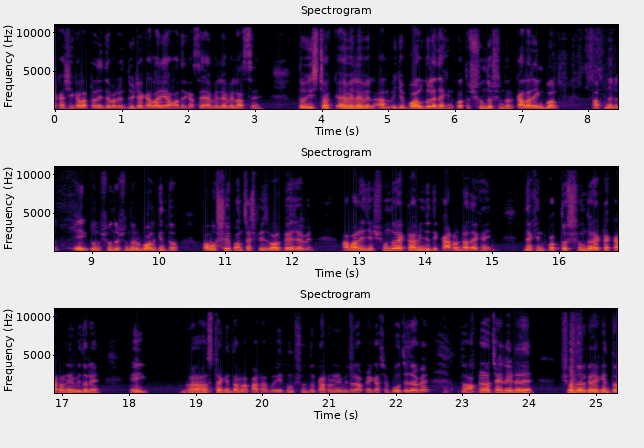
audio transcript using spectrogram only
আকাশি কালারটা নিতে পারেন। দুইটা কালারই আমাদের কাছে অ্যাভেলেবেল আছে। তো স্টক অ্যাভেলেবেল আর এই যে বলগুলো দেখেন, কত সুন্দর সুন্দর কালারিং বল। আপনার এইরকম সুন্দর সুন্দর বল কিন্তু অবশ্যই পঞ্চাশ পিস বল পেয়ে যাবেন। আবার এই যে সুন্দর একটা আমি যদি কার্টনটা দেখাই দেখেন কত সুন্দর একটা কার্টনের ভিতরে এই ঘর হাউসটা কিন্তু আমরা পাঠাবো। এরকম সুন্দর কার্টনের ভিতরে আপনার কাছে পৌঁছে যাবে। তো আপনারা চাইলে এটারে সুন্দর করে কিন্তু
